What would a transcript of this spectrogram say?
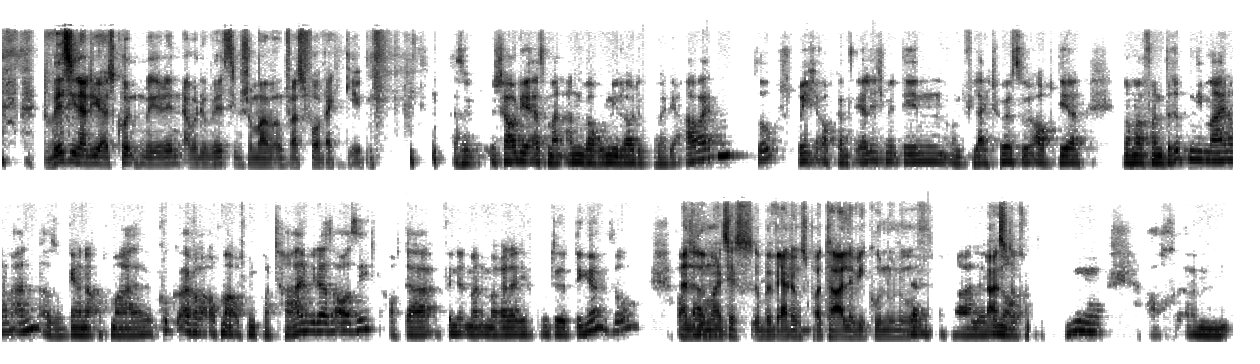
du willst ihn natürlich als Kunden gewinnen, aber du willst ihm schon mal irgendwas vorweggeben. Also schau dir erstmal an, warum die Leute bei dir arbeiten. So, sprich auch ganz ehrlich mit denen und vielleicht hörst du auch dir nochmal von Dritten die Meinung an. Also gerne auch mal, guck einfach auch mal auf den Portalen, wie das aussieht. Auch da findet man immer relativ gute Dinge. So. Auch also du meinst jetzt so Bewertungsportale wie Kununu? Bewertungsportale, genau. Kununu. Auch ähm,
